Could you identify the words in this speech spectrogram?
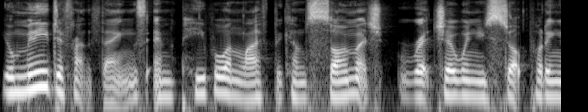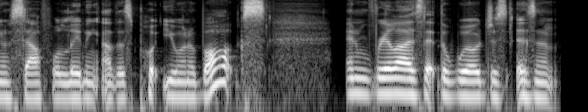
You're many different things, and people in life become so much richer when you stop putting yourself or letting others put you in a box and realize that the world just isn't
